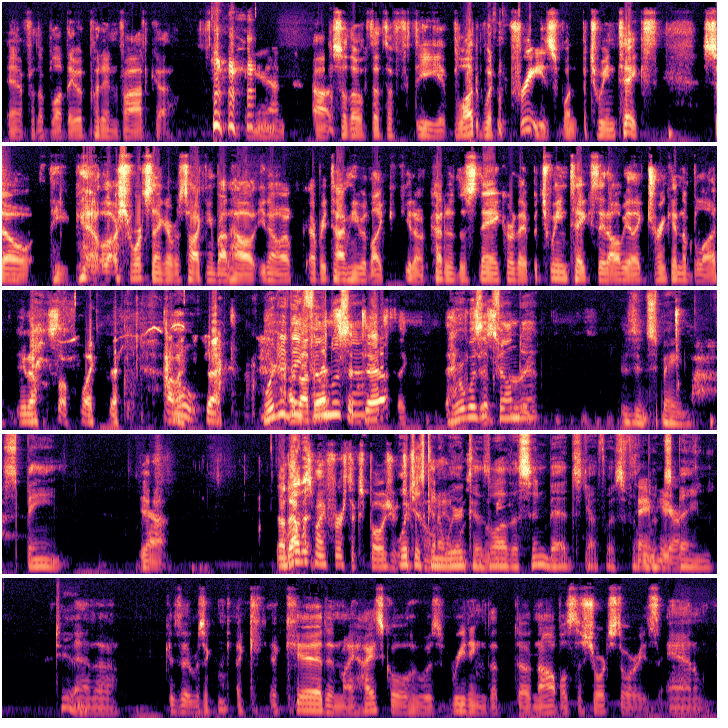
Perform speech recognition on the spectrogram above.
uh, for the blood, they would put in vodka, and uh, so the, the the the blood wouldn't freeze when between takes. So he Schwarzenegger was talking about how you know every time he would like you know cut into the snake or they between takes they'd all be like drinking the blood, you know stuff like that. Oh, check. Where did they thought, film "That's this at? Where was it filmed great. at? It was in Spain. Spain. Yeah. Now lot that of- was my first exposure. Which to is kind of weird because a lot of the Sinbad stuff was filmed Same in here. Spain, too. and because there was a, a, a kid in my high school who was reading the, the novels, the short stories, and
